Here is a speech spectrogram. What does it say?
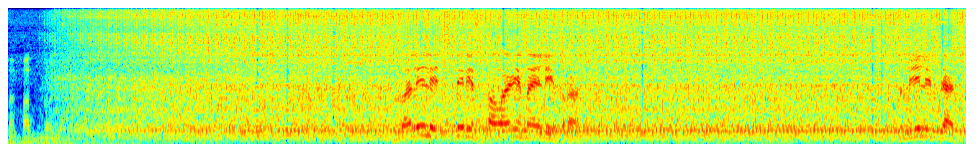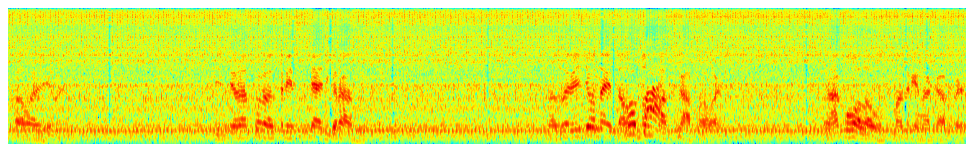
на поддоне. Залили 4,5 литра. Слили 5,5. Температура 35 градусов. На заведенной должно Опа! подкапывать. На голову, смотри, накапает.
